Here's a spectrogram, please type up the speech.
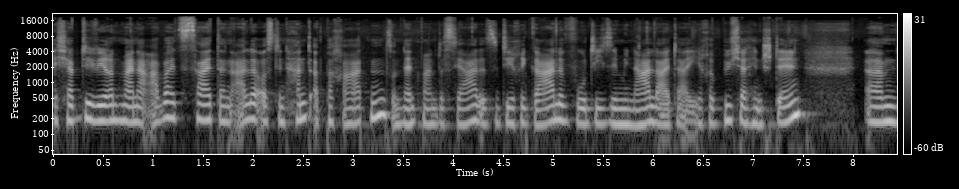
ich habe die während meiner Arbeitszeit dann alle aus den Handapparaten, so nennt man das ja, also die Regale, wo die Seminarleiter ihre Bücher hinstellen, ähm,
